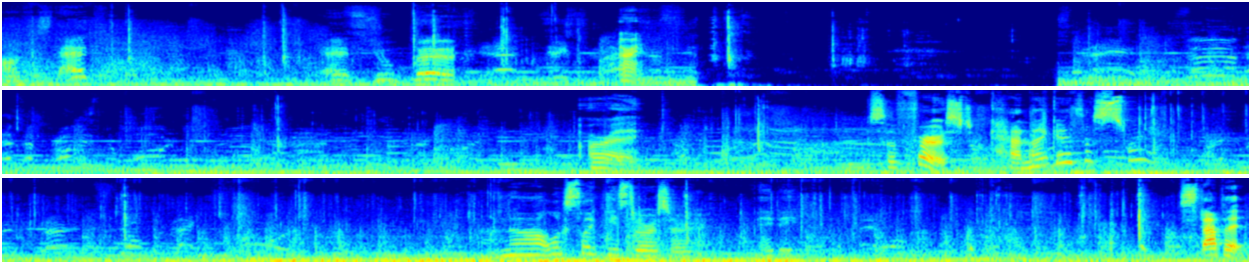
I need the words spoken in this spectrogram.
All heart of Alright. So first, can I go this way? No, it looks like these doors are... maybe. Stop it!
